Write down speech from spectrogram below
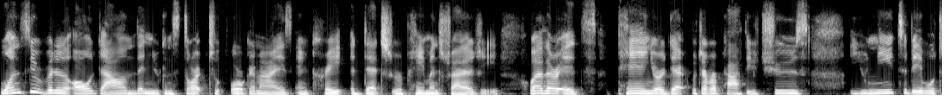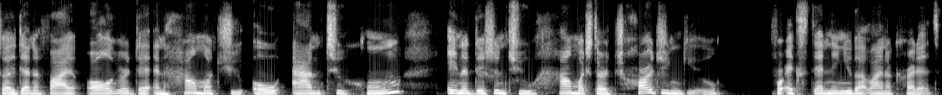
Once you've written it all down, then you can start to organize and create a debt repayment strategy. Whether it's paying your debt, whichever path you choose, you need to be able to identify all of your debt and how much you owe and to whom, in addition to how much they're charging you for extending you that line of credit.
